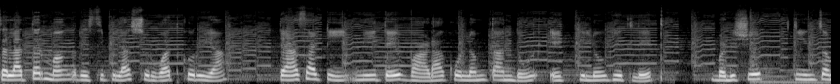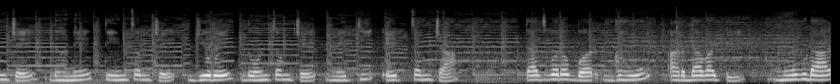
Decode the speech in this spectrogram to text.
चला तर मग रेसिपीला सुरुवात करूया. त्यासाठी मी ते वाडा कोलम तांदूळ एक किलो घेतलेत. बडीशेप तीन चमचे धणे तीन चमचे जिरे दोन चमचे मेथी एक चमचा. त्याचबरोबर गहू अर्धा वाटी मूग डाळ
